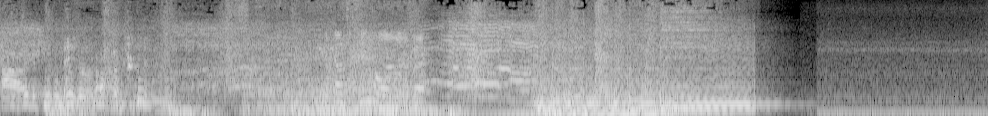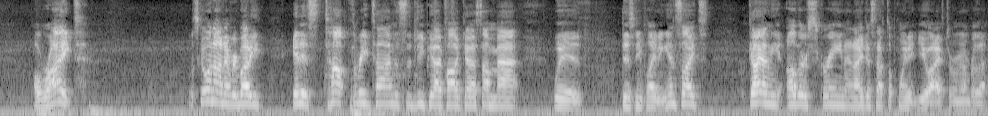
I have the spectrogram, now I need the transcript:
Uh, Did the people move around? It does tingle a little bit. All right. What's going on, everybody? It is top three time. This is the DPI podcast. I'm Matt with Disney Planning Insights. Guy on the other screen, and I just have to point at you. I have to remember that.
